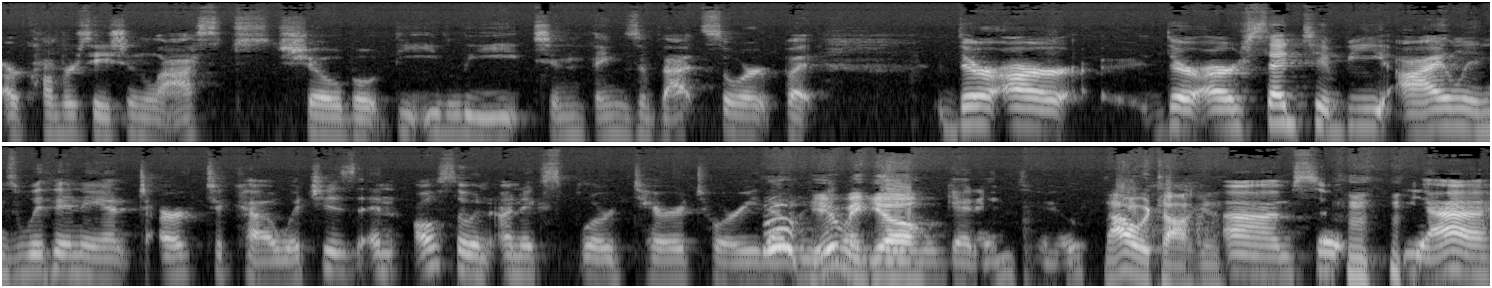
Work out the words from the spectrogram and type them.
our conversation last show about the elite and things of that sort. But there are there are said to be islands within Antarctica, which is an also an unexplored territory that Woo, we here we go. will get into. now we're talking. Um, so yeah,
